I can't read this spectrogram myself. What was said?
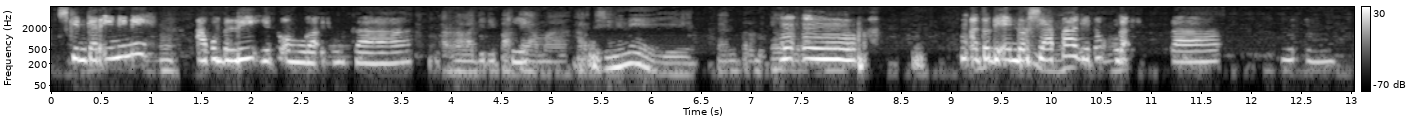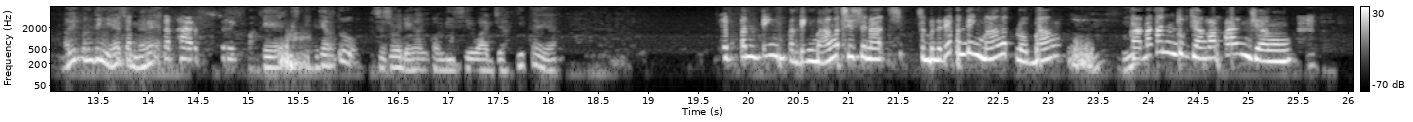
skincare ini nih Hmm. aku beli gitu oh, enggak juga Karena lagi dipakai Iya. sama artis ini nih, kan produknya lagi Mm-mm. atau di endorse Iya. siapa gitu enggak juga Mm-mm. Tapi penting ya sebenarnya pakai skincare tuh sesuai dengan kondisi wajah kita ya. Ya, penting penting banget sih sebenarnya penting banget loh bang. Karena kan untuk jangka panjang.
